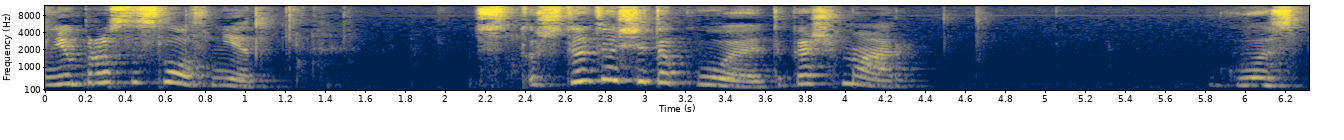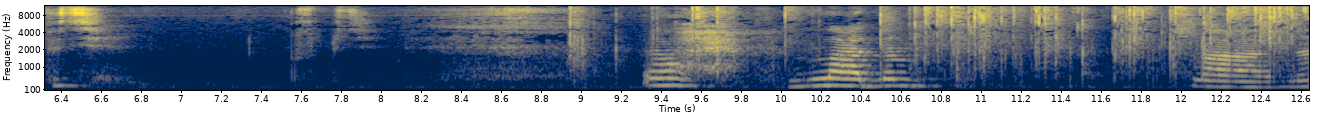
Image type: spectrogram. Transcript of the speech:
У меня просто слов нет. Что, что это вообще такое? Это кошмар. Господи. Господи. Ох, ладно. Ладно.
